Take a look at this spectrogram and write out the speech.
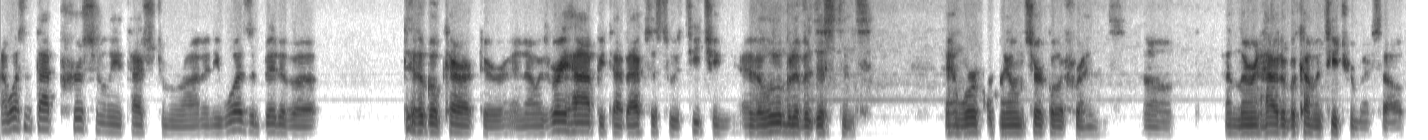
I wasn't that personally attached to Murat, and he was a bit of a difficult character. And I was very happy to have access to his teaching at a little bit of a distance and work with my own circle of friends uh, and learn how to become a teacher myself.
